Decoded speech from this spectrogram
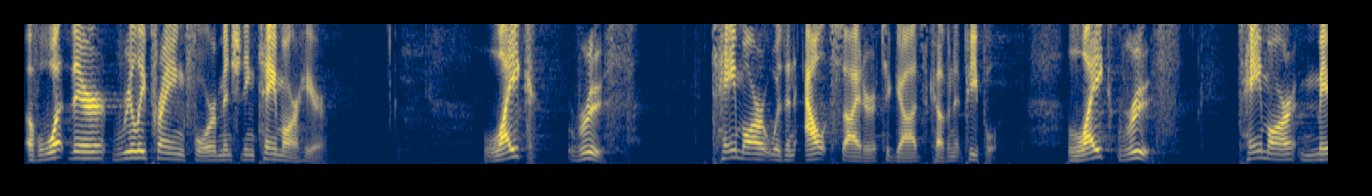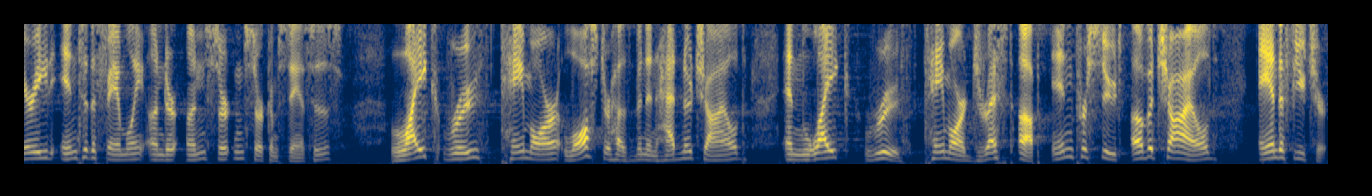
of what they're really praying for, mentioning Tamar here. Like Ruth, Tamar was an outsider to God's covenant people. Like Ruth, Tamar married into the family under uncertain circumstances. Like Ruth, Tamar lost her husband and had no child. And like Ruth, Tamar dressed up in pursuit of a child and a future.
